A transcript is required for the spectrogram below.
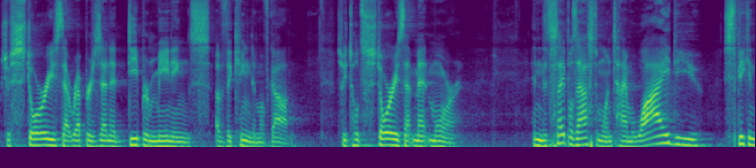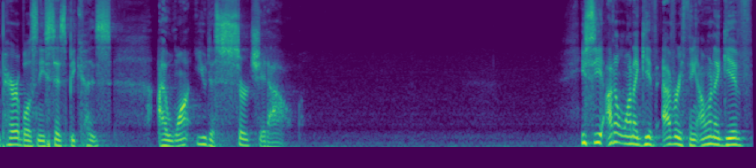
Which were stories that represented deeper meanings of the kingdom of God. So he told stories that meant more. And the disciples asked him one time, Why do you speak in parables? And he says, Because I want you to search it out. You see, I don't want to give everything. I want to give,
